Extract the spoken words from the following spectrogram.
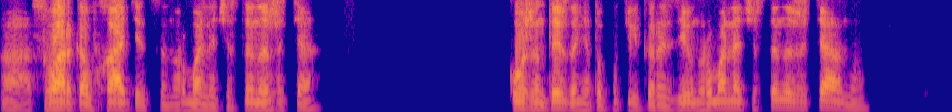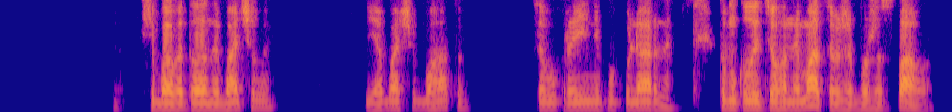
а, сварка в хаті це нормальна частина життя кожен тиждень, а то по кілька разів. Нормальна частина життя. Ну. Хіба ви того не бачили? Я бачив багато. Це в Україні популярне. Тому, коли цього нема, це вже Божа слава.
